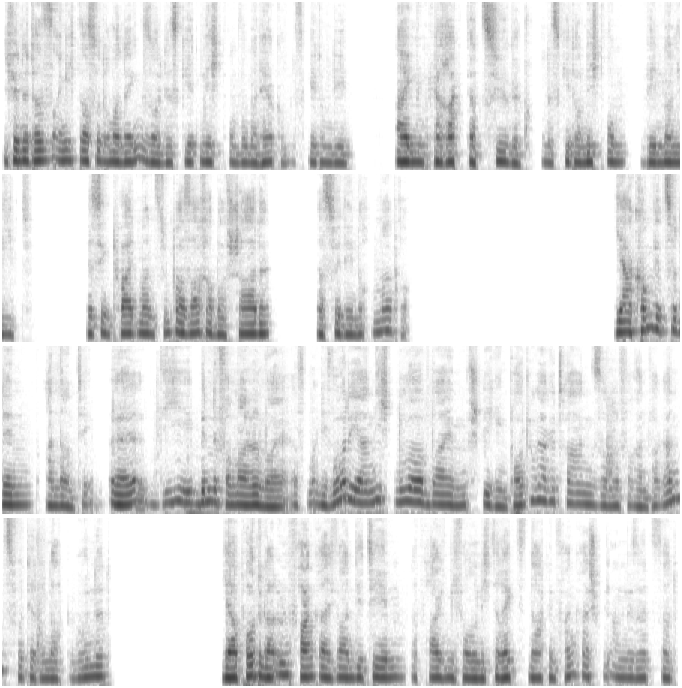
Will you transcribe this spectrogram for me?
ich finde, das ist eigentlich das, woran man denken sollte. Es geht nicht um, wo man herkommt. Es geht um die eigenen Charakterzüge. Und es geht auch nicht darum, wen man liebt. Deswegen Pride Month, super Sache, aber schade, dass wir den noch immer brauchen. Ja, kommen wir zu den anderen Themen. Äh, die Binde von Manuel Neuer erstmal. Die wurde ja nicht nur beim Spiel gegen Portugal getragen, sondern von Anfang an. Es wird ja danach begründet. Ja, Portugal und Frankreich waren die Themen. Da frage ich mich, warum nicht direkt nach dem Frankreich-Spiel angesetzt hat.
